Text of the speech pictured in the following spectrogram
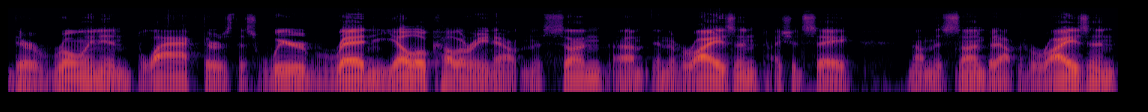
They're rolling in black. There's this weird red and yellow coloring out in the sun, um, in the horizon, I should say. Not in the sun, but out in the horizon.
